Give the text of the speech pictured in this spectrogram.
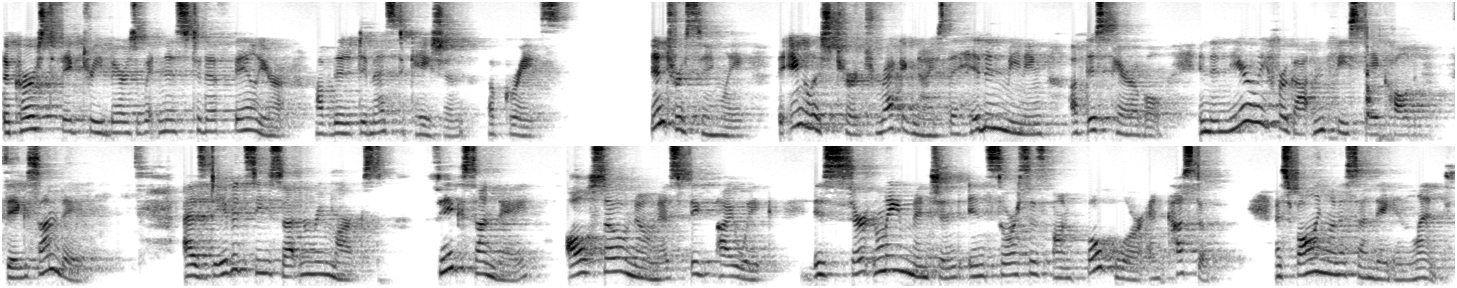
The cursed fig tree bears witness to the failure of the domestication of grace. Interestingly, the English church recognized the hidden meaning of this parable in a nearly forgotten feast day called Fig Sunday. As David C. Sutton remarks, Fig Sunday, also known as Fig Pie Week, is certainly mentioned in sources on folklore and custom as falling on a Sunday in Lent.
